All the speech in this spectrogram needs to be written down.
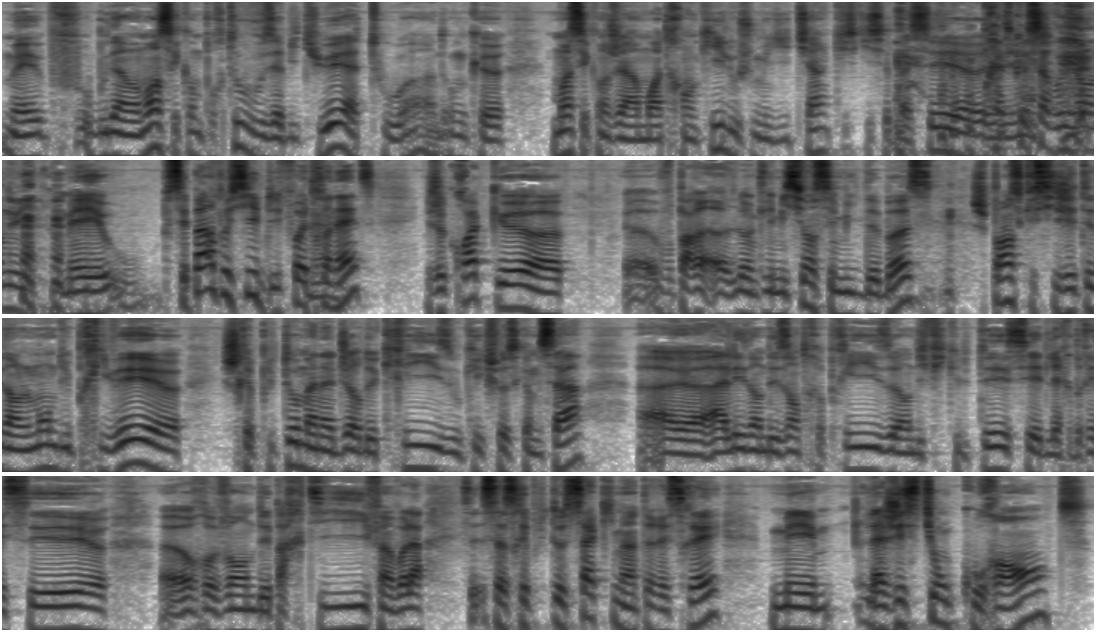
Mais pff, au bout d'un moment, c'est comme pour tout, vous vous habituez à tout. Hein. Donc, euh, moi, c'est quand j'ai un mois tranquille où je me dis, tiens, qu'est-ce qui s'est passé euh, presque ça vous ennuie mais c'est pas impossible, il faut être Ouais. honnête. Je crois que euh, euh, vous parlez donc l'émission c'est Mythe de boss. Je pense que si j'étais dans le monde du privé, euh, je serais plutôt manager de crise ou quelque chose comme ça, euh, aller dans des entreprises en difficulté, essayer de les redresser, euh, euh, revendre des parties, enfin voilà, ça serait plutôt ça qui m'intéresserait, mais la gestion courante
